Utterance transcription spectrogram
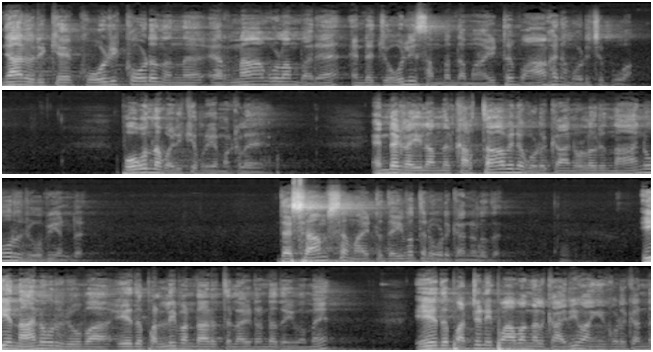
ഞാൻ ഒരിക്കൽ കോഴിക്കോട് നിന്ന് എറണാകുളം വരെ എന്റെ ജോലി സംബന്ധമായിട്ട് വാഹനം ഓടിച്ച് പോവാം. പോകുന്ന വഴിക്ക് പ്രിയ മക്കളെ എന്റെ കയ്യിൽ അന്ന് കർത്താവിന് കൊടുക്കാനുള്ള ഒരു നാനൂറ് രൂപയുണ്ട്. ദശാംശമായിട്ട് ദൈവത്തിന് കൊടുക്കാനുള്ളത്. ഈ നാനൂറ് രൂപ ഏത് പള്ളി ഭണ്ഡാരത്തിലാണ് ഇടേണ്ട ദൈവമേ? ഏത് പട്ടിണി പാവങ്ങൾക്ക് അരി വാങ്ങി കൊടുക്കേണ്ട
